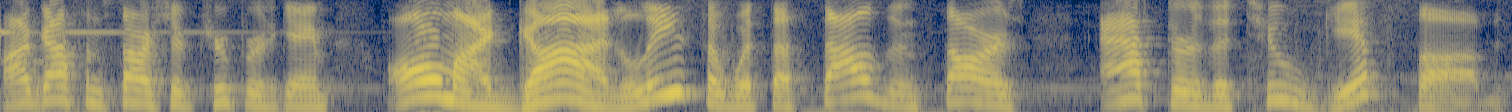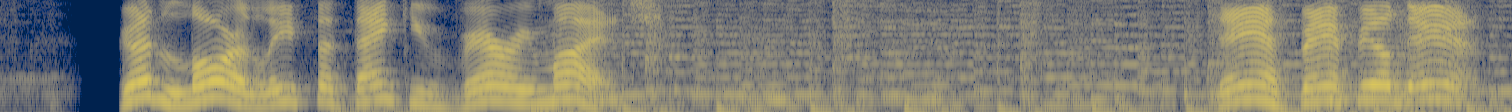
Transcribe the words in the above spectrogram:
I've got some Starship Troopers game. Oh my god, Lisa with the thousand stars after the two gift subs. Good lord, Lisa, thank you very much. Dance, Banfield, dance.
